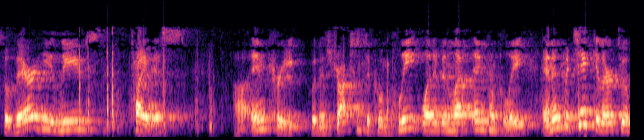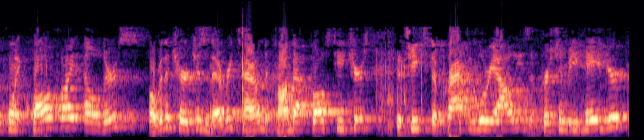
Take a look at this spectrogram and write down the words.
So there he leaves Titus uh, in Crete with instructions to complete what had been left incomplete, and in particular to appoint qualified elders over the churches in every town to combat false teachers, to teach the practical realities of Christian behavior,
